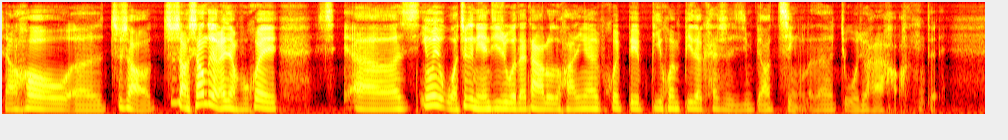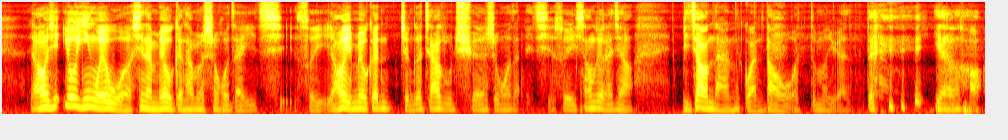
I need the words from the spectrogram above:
然后呃，至少至少相对来讲不会，呃，因为我这个年纪如果在大陆的话，应该会被逼婚逼得开始已经比较紧了，那就我就还好，对。然后又因为我现在没有跟他们生活在一起，所以然后也没有跟整个家族全生活在一起，所以相对来讲比较难管到我这么远，对，也很好。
